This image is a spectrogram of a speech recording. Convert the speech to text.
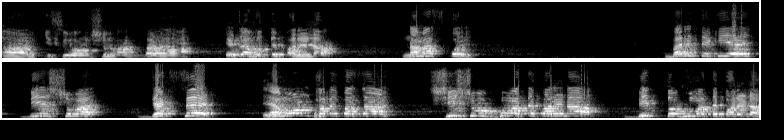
আর কিছু অংশ মানবা না, এটা হতে পারে না। নামাজ পড়ে, বাড়িতে গিয়ে বিয়ের সময় দেখছে এমন ভাবে বাজার, শিশু ঘুমাতে পারে না, বৃদ্ধ ঘুমাতে পারে না।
